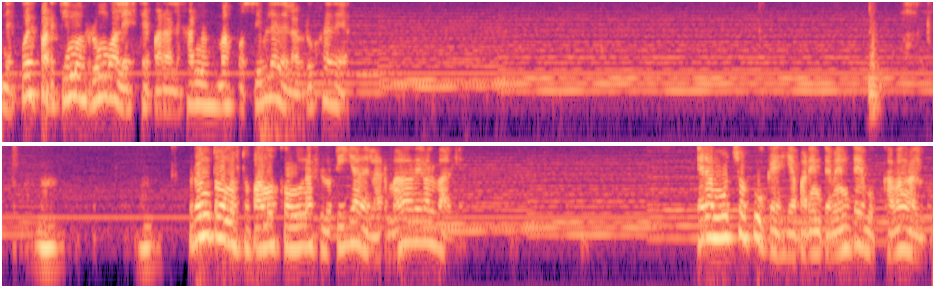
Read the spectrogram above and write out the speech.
Después partimos rumbo al este para alejarnos más posible de la bruja de Pronto nos topamos con una flotilla de la Armada de Galvadia. Eran muchos buques y aparentemente buscaban algo.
